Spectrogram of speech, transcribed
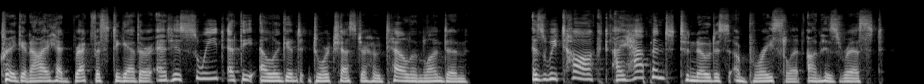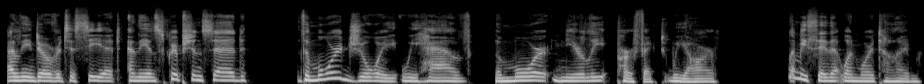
Craig and I had breakfast together at his suite at the elegant Dorchester Hotel in London. As we talked, I happened to notice a bracelet on his wrist. I leaned over to see it, and the inscription said, The more joy we have, the more nearly perfect we are. Let me say that one more time.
